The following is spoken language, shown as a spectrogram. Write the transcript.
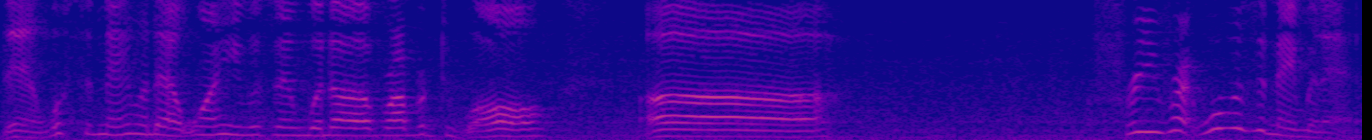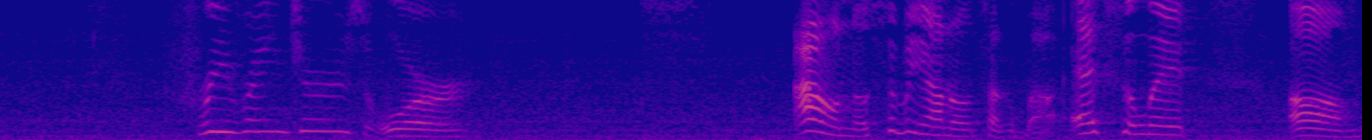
damn, what's the name of that one? He was in with uh Robert Duvall, uh, Free. What was the name of that? Free Rangers or I don't know. Some of y'all don't talk about. Excellent. Um,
